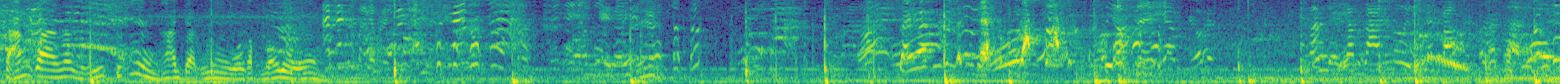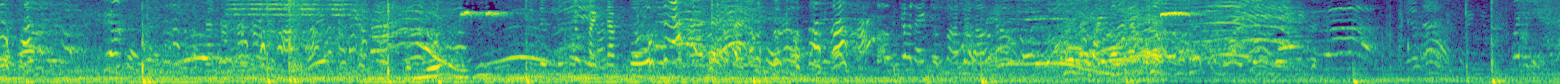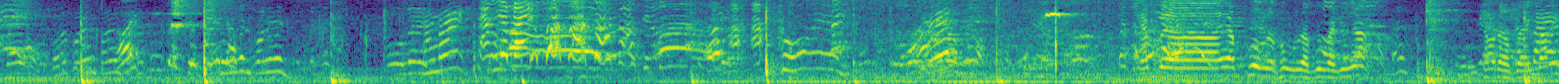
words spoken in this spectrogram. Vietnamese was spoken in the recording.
Sáng qua nó gửi kỹ hai trận này gặp nó rồi muối là đừng đứng trong mạch đập cố không cho đánh cho bạn đâu em ờ, em Phương là không đập như vậy nhá. Sao đập là anh bắt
